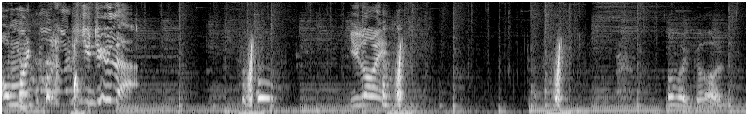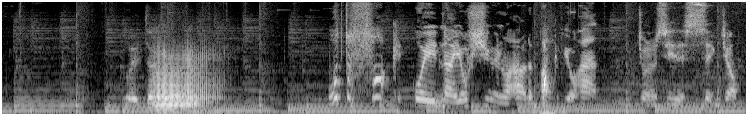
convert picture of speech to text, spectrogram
Oh my god, how did you do that? You like. Oh my god. Wait, don't. What the fuck? Wait, no, you're shooting like out of the back of your hand. Do you want to see this sick jump?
